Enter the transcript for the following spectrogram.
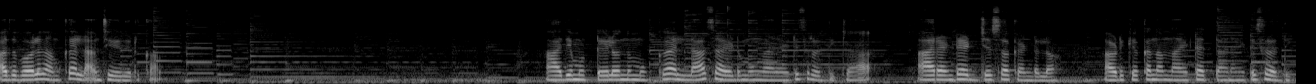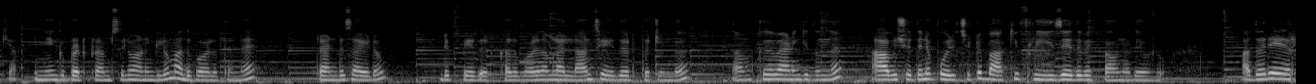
അതുപോലെ നമുക്ക് എല്ലാം ചെയ്തെടുക്കാം. ആദ്യം മുട്ടയിലൊന്ന് മുക്കുക. എല്ലാ സൈഡും മുങ്ങാനായിട്ട് ശ്രദ്ധിക്കുക. ആ രണ്ട് എഡ്ജസ് ഒക്കെ ഉണ്ടല്ലോ. അവിടേക്കൊക്കെ നന്നായിട്ട് എത്താനായിട്ട് ശ്രദ്ധിക്കുക ഇനി ബ്രെഡ് ക്രംസിലും ആണെങ്കിലും അതുപോലെ തന്നെ രണ്ട് സൈഡും ഡിപ്പ് ചെയ്തെടുക്കുക. അതുപോലെ നമ്മളെല്ലാം ചെയ്തെടുത്തിട്ടുണ്ട്. നമുക്ക് വേണമെങ്കിൽ ഇതൊന്ന് ആവശ്യത്തിന് പൊരിച്ചിട്ട് ബാക്കി ഫ്രീസ് ചെയ്ത് വെക്കാവുന്നതേ ഉള്ളൂ. അതൊരു എയർ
